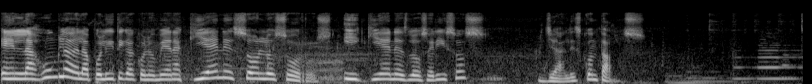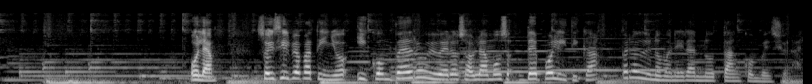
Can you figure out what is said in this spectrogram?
En la jungla de la política colombiana, ¿quiénes son los zorros y quiénes los erizos? Ya les contamos. Hola, soy Silvia Patiño y con Pedro Viveros hablamos de política, pero de una manera no tan convencional.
